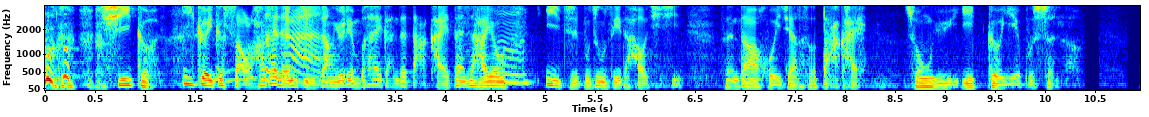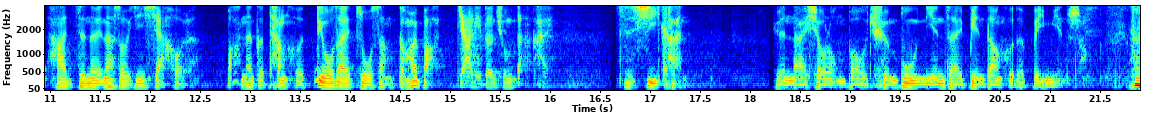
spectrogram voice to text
七个。一个一个少了，他开始很紧张，有点不太敢再打开，但是他又抑制不住自己的好奇心。等到他回家的时候打开，终于一个也不剩了。他真的那时候已经吓坏了，把那个汤盒丢在桌上，赶快把家里灯全部打开，仔细看，原来小笼包全部粘在便当盒的背面上。没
